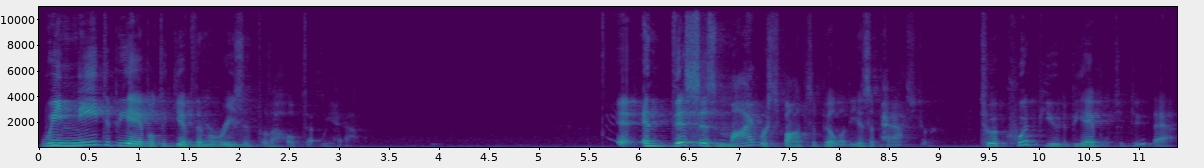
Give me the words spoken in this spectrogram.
We need to be able to give them a reason for the hope that we have. And this is my responsibility as a pastor to equip you to be able to do that.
